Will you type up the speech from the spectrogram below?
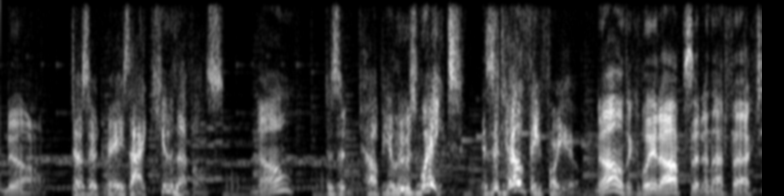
no. Does it raise IQ levels? No? Does it help you lose weight? Is it healthy for you? No, the complete opposite in that fact.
